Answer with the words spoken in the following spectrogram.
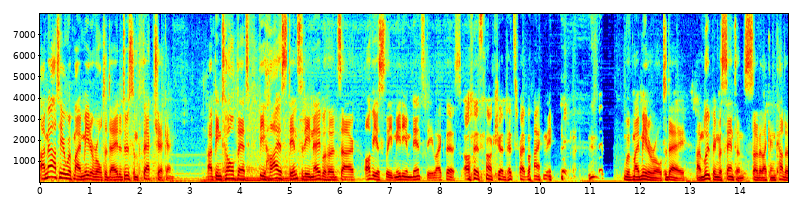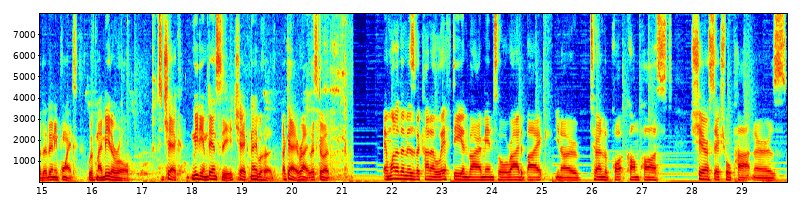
I'm out here with my meter roll today to do some fact checking. I've been told that the highest density neighborhoods are obviously medium density like this. Oh, that's not good, that's right behind me. with my meter roll today, I'm looping the sentence so that I can cut it at any point with my meter roll to check medium density, check neighborhood. Okay, right, let's do it. And one of them is the kind of lefty environmental, ride a bike, you know, turn the pot compost, share sexual partners.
